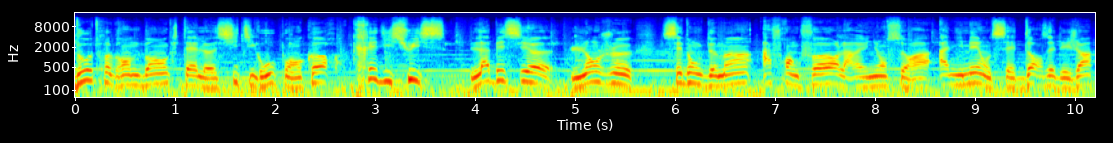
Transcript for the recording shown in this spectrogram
d'autres grandes banques telles Citigroup ou encore Crédit Suisse. La BCE, l'enjeu, c'est donc demain à Francfort. La réunion sera animée, on le sait d'ores et déjà.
